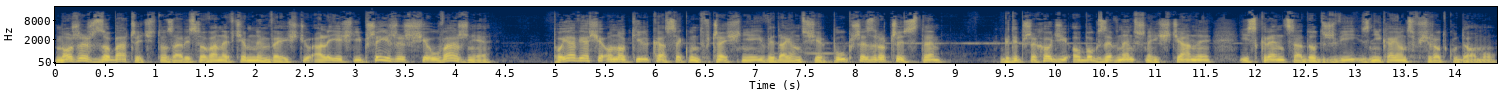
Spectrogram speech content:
Możesz zobaczyć to zarysowane w ciemnym wejściu, ale jeśli przyjrzysz się uważnie, pojawia się ono kilka sekund wcześniej, wydając się półprzezroczyste, gdy przechodzi obok zewnętrznej ściany i skręca do drzwi, znikając w środku domu.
